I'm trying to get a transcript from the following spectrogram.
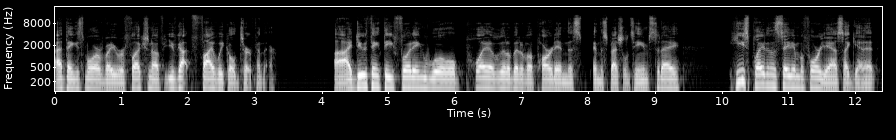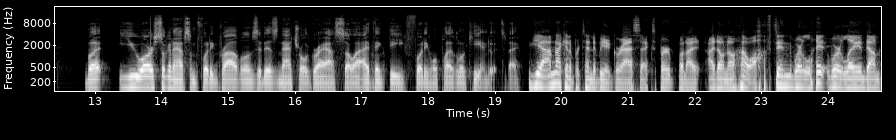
I think it's more of a reflection of you've got five week old turf in there. Uh, I do think the footing will play a little bit of a part in this in the special teams today. He's played in the stadium before, yes, I get it, but you are still going to have some footing problems. It is natural grass, so I think the footing will play a little key into it today. Yeah, I'm not going to pretend to be a grass expert, but I, I don't know how often we're lay, we're laying down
